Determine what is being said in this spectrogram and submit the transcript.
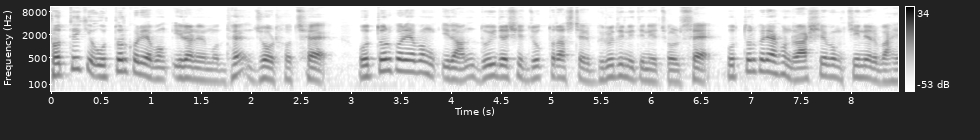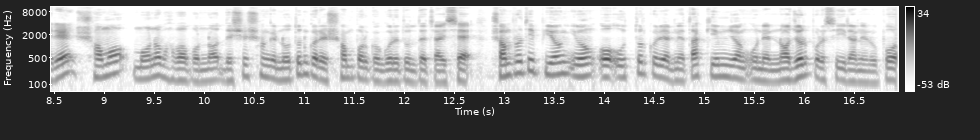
সত্যি কি উত্তর কোরিয়া এবং ইরানের মধ্যে জোট হচ্ছে? উত্তর কোরিয়া এবং ইরান দুই দেশই যুক্তরাষ্ট্রের বিরোধী নীতি নিয়ে চলছে। উত্তর কোরিয়া এখন রাশিয়া এবং চীনের বাইরে সম মনোভাবাপন্ন দেশের সঙ্গে নতুন করে সম্পর্ক গড়ে তুলতে চাইছে। সম্প্রতি পিয়ং ইয়ং ও উত্তর কোরিয়ার নেতা কিম জং উনের নজর পড়েছে ইরানের উপর।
